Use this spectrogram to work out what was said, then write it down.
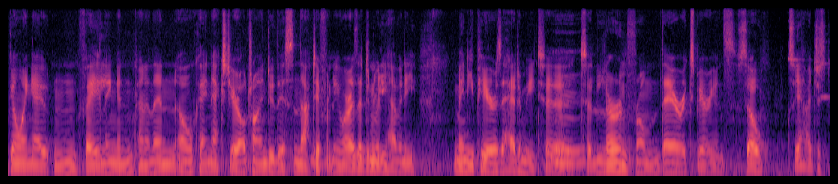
going out and failing, and kind of then, oh, okay, next year I'll try and do this and that differently. Whereas I didn't really have any many peers ahead of me to mm. to learn from their experience. So. So yeah, I just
